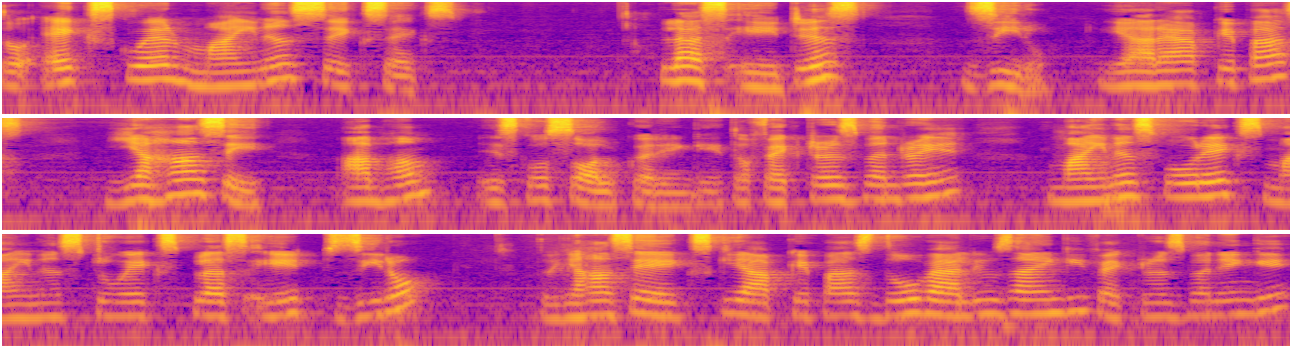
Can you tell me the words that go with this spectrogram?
तो X square minus six X plus eight is zero ये आ रहा है आपके पास। यहाँ से अब हम इसको सॉल्व करेंगे। तो फैक्टर्स बन रहे हैं। Minus four X minus two X plus eight zero तो यहाँ से एक्स की आपके पास दो वैल्यूज़ आएँगी। फैक्टर्स बनेंगे।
